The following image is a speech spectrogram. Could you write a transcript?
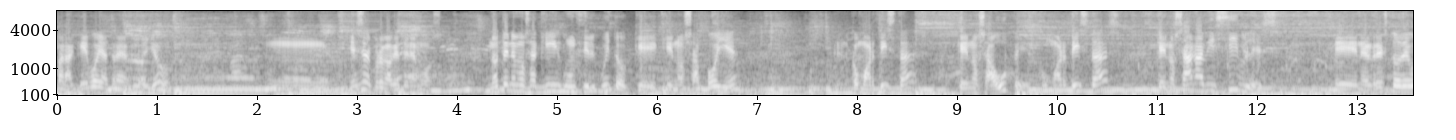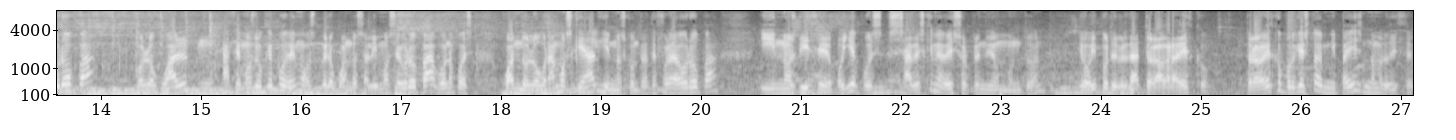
¿para qué voy a traerlo yo? Mm, ese es el problema que tenemos. No tenemos aquí un circuito que, que nos apoye como artistas, que nos aupe como artistas, que nos haga visibles en el resto de Europa, con lo cual mm, hacemos lo que podemos, pero cuando salimos a Europa, bueno, pues cuando logramos que alguien nos contrate fuera de Europa y nos dice, oye, pues sabes que me habéis sorprendido un montón, digo, oye, pues de verdad te lo agradezco, te lo agradezco porque esto en mi país no me lo dicen.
